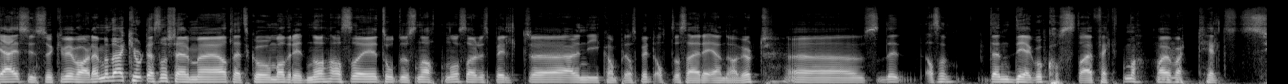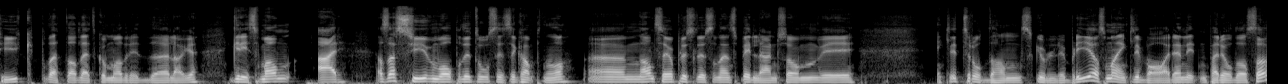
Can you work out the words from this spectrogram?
jeg syns jo ikke vi var det. Men det er kult det som skjer med Atletico Madrid nå. Altså I 2018 nå så har de spilt øh, Er det ni kamper de har spilt? Åtte seire, én uavgjort. Uh, så det, altså, den Diego Costa-effekten da har jo vært helt syk på dette Atletico Madrid-laget. Grisemann er Altså det er syv mål på de to siste kampene nå. Uh, han ser jo plutselig ut som den spilleren som vi egentlig trodde han skulle bli, og som han egentlig var i en liten periode også,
